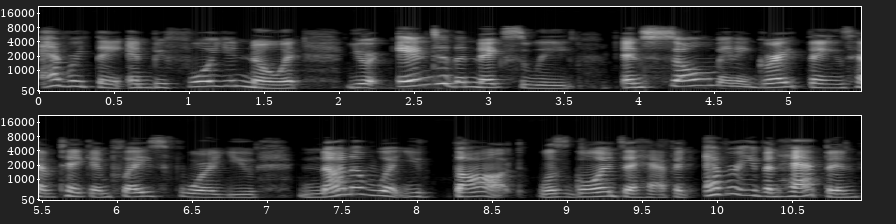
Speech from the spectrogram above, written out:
everything and before you know it, you're into the next week and so many great things have taken place for you. None of what you thought was going to happen ever even happened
